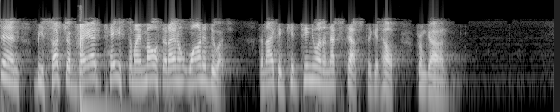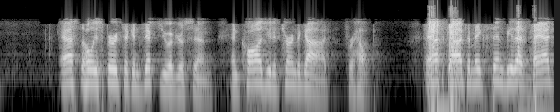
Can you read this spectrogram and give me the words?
sin be such a bad taste in my mouth that I don't want to do it. Then I can continue on the next steps to get help from God. Ask the Holy Spirit to convict you of your sin and cause you to turn to God for help. Ask God to make sin be that bad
